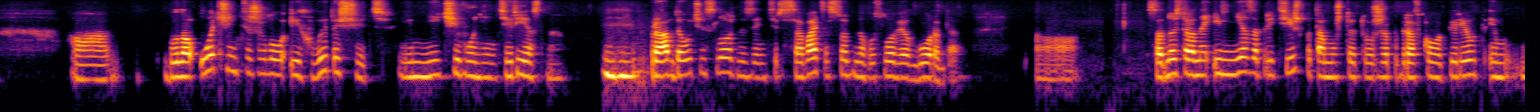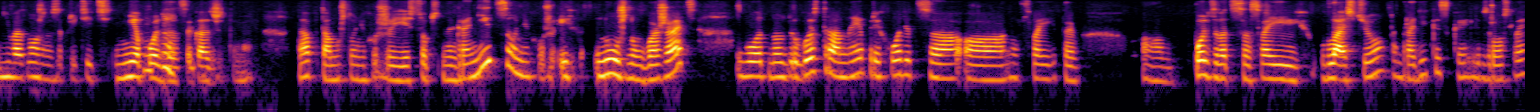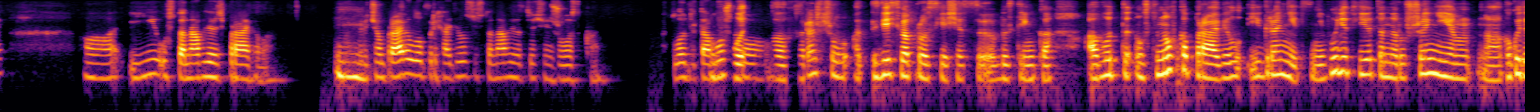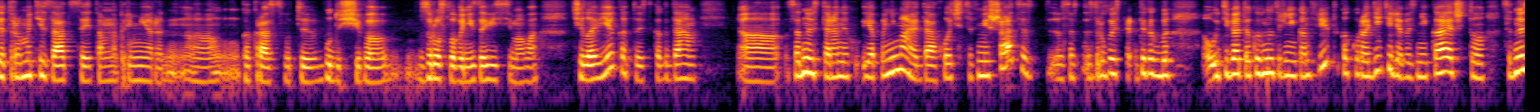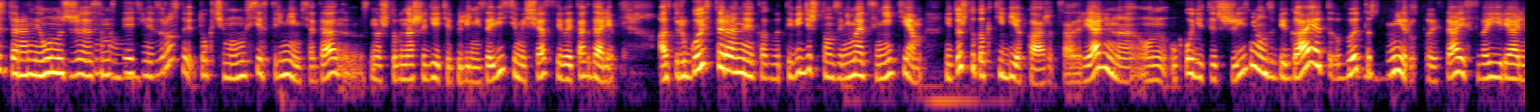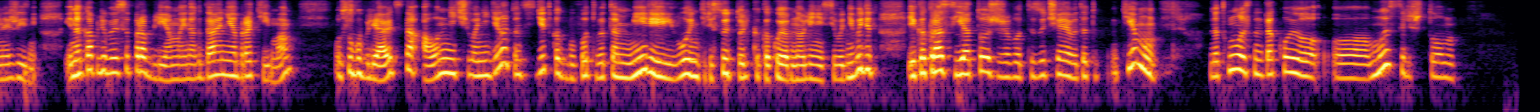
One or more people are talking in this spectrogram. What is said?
было очень тяжело их вытащить, им ничего не интересно. Угу. Правда, очень сложно заинтересовать, особенно в условиях города. А, с одной стороны, им не запретишь, потому что это уже подростковый период, им невозможно запретить не пользоваться гаджетами, да, потому что у них уже есть собственные границы, у них уже их нужно уважать, вот, но с другой стороны приходится а, ну, свои, там, пользоваться своей властью, там, родительской или взрослой, и устанавливать правила. Mm-hmm. Причем правила приходилось устанавливать очень жестко. вплоть до того, вот, что... А, хорошо, а здесь вопрос я сейчас э, быстренько. А вот установка правил и границ, не будет ли это нарушением а, какой-то травматизации, там, например, как раз вот э, будущего взрослого независимого человека, то есть когда а, с одной стороны, я понимаю, да, хочется вмешаться, с другой стороны, ты как бы, у тебя такой внутренний конфликт, как у родителя возникает, что с одной стороны он уже самостоятельный взрослый, то, к чему мы все стремимся, да, чтобы наши дети были независимы, счастливы и так далее. А с другой стороны, как бы ты видишь, что он занимается не тем, не то, что как тебе кажется, а реально он уходит из жизни, он забегает в этот мир, то есть, да, из своей реальной жизни. И накапливаются проблемы, иногда необратимо усугубляются, а он ничего не делает, он сидит как бы вот в этом мире, его интересует только какое обновление сегодня выйдет. И как раз я тоже вот изучая вот эту тему, наткнулась на такую э, мысль, что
